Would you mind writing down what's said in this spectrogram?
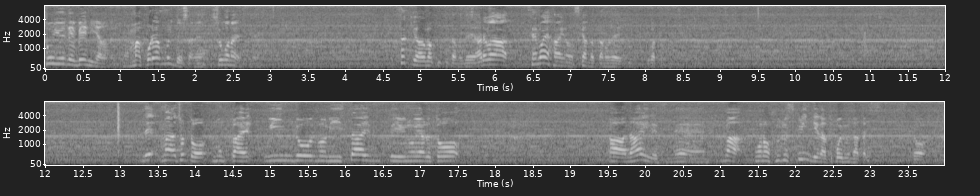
そういうね便利なのですね。まあこれは無理でしたね。しょうがないですね。さっきはうまくいってたのであれは狭い範囲のスキャンだったのでよかったです。でまあちょっともう一回 Windows のリサイズっていうのをやるとああないですね。まあこのフルスクリーンっていうのはこういうふうになったりするんですけど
